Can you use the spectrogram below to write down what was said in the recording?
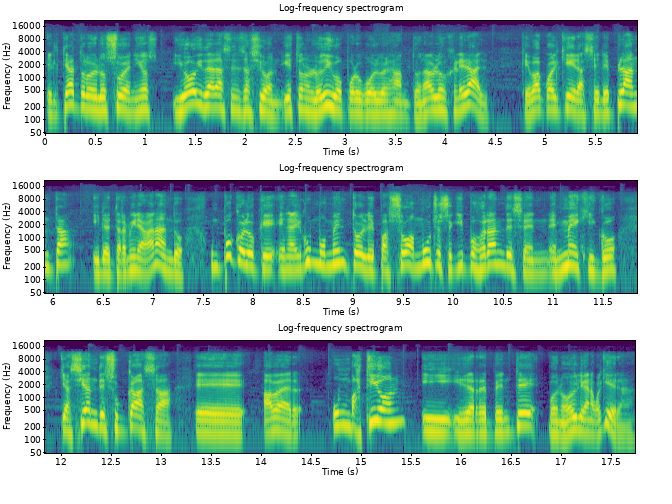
el Teatro de los Sueños, y hoy da la sensación, y esto no lo digo por Wolverhampton, hablo en general, que va cualquiera, se le planta y le termina ganando. Un poco lo que en algún momento le pasó a muchos equipos grandes en, México, que hacían de su casa, eh, a ver, un bastión y, y de repente, bueno, hoy le gana cualquiera.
